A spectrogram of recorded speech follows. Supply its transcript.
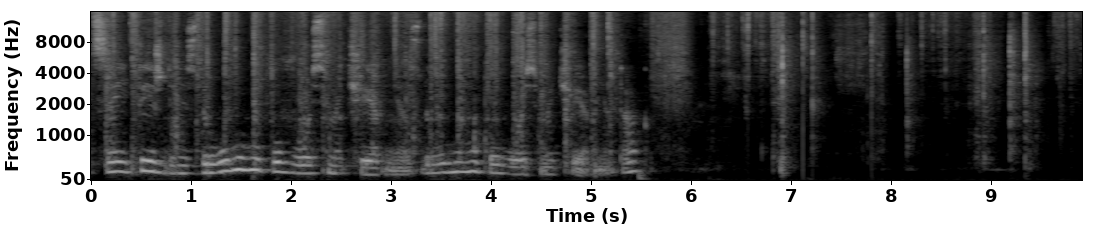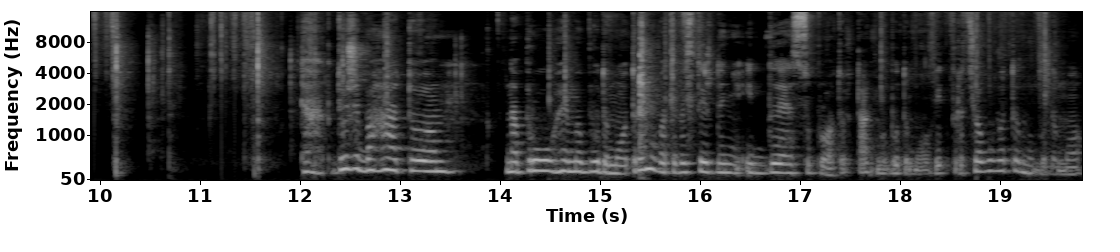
Цей тиждень з 2 по 8 червня, з 2 по 8 червня, так? Так, дуже багато напруги ми будемо отримувати. Весь тиждень іде супротив. Так, ми будемо відпрацьовувати, ми будемо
